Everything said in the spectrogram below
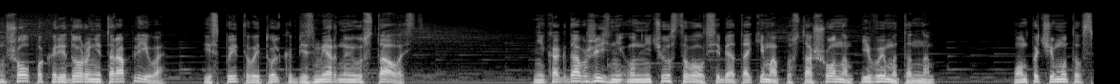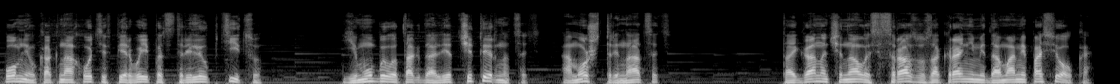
Он шел по коридору неторопливо, испытывая только безмерную усталость. Никогда в жизни он не чувствовал себя таким опустошенным и вымотанным. Он почему-то вспомнил, как на охоте впервые подстрелил птицу. Ему было тогда лет 14, а может 13. Тайга начиналась сразу за крайними домами поселка.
